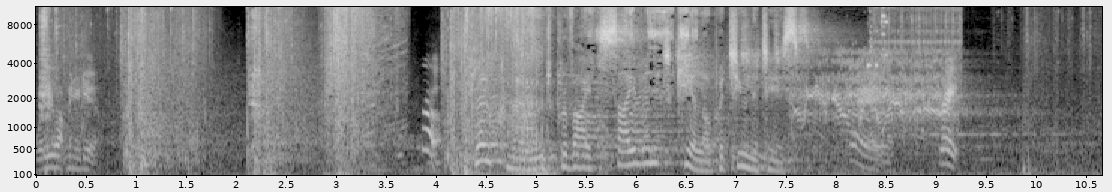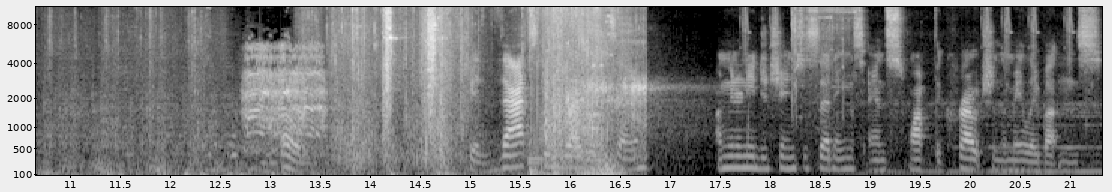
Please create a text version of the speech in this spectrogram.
What do you want me to do? Oh, Cloak mode provides silent kill opportunities. okay. Great. Oh. Okay, that's drive me insane. I'm gonna need to change the settings and swap the crouch and the melee buttons.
